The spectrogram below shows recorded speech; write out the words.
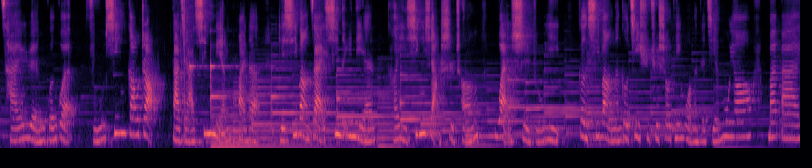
财源滚滚，福星高照。大家新年快乐！也希望在新的一年可以心想事成，万事如意。更希望能够继续去收听我们的节目哟，拜拜。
